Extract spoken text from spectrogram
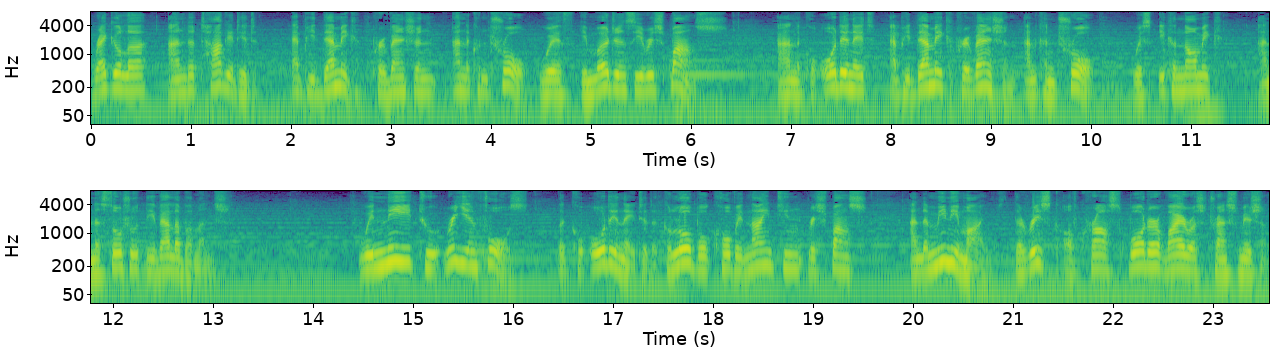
regular and targeted epidemic prevention and control with emergency response, and coordinate epidemic prevention and control with economic and social development. We need to reinforce the coordinated global COVID 19 response and minimize the risk of cross border virus transmission.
